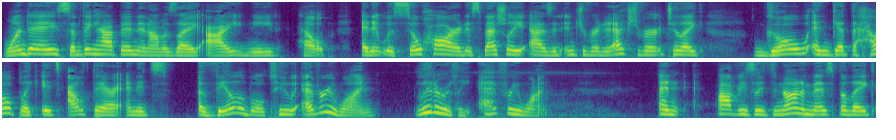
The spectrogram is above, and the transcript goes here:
one day something happened and I was like, I need help. And it was so hard, especially as an introverted extrovert to like go and get the help. Like it's out there and it's available to everyone, literally everyone. And obviously it's anonymous, but like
